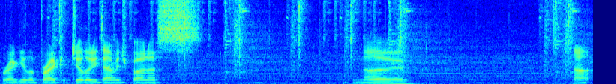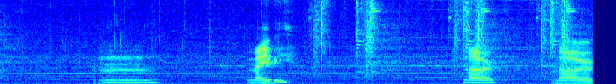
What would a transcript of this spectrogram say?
Regular break, agility damage bonus. No. Ah. Hmm. Maybe? No. No.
